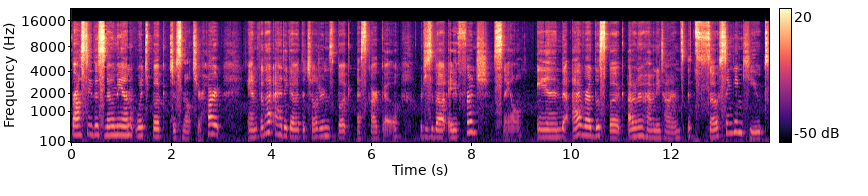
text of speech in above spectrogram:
Frosty the Snowman, which book just melts your heart? And for that, I had to go with the children's book Escargot, which is about a French snail and I've read this book I don't know how many times. It's so stinking cute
